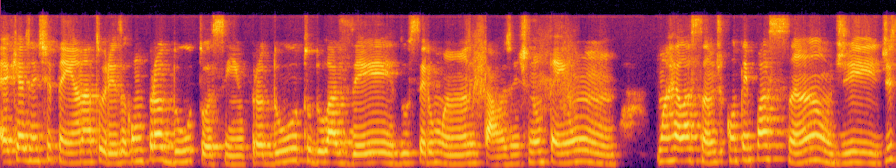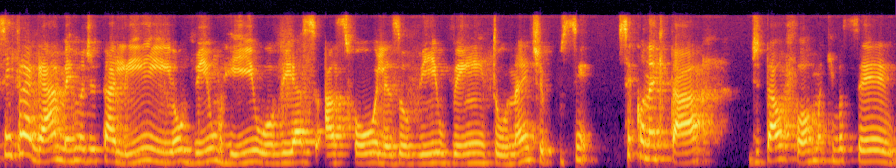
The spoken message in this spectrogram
é que a gente tem a natureza como produto, assim, o produto do lazer, do ser humano e tal. A gente não tem um, uma relação de contemplação, de, de se entregar mesmo, de estar ali, ouvir um rio, ouvir as, as folhas, ouvir o vento, né? Tipo, se, se conectar de tal forma que você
